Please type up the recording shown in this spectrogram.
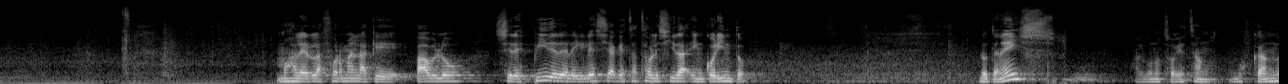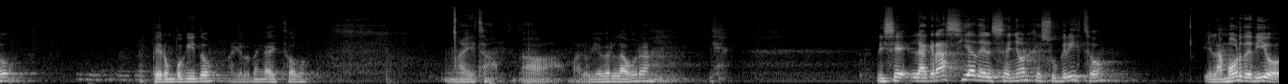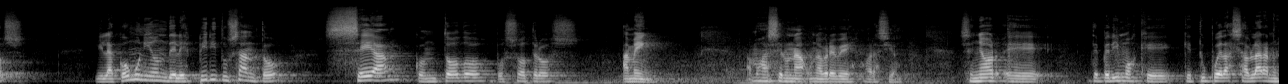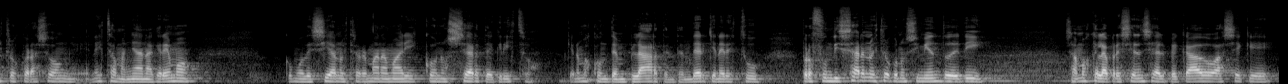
Vamos a leer la forma en la que Pablo se despide de la iglesia que está establecida en Corinto. ¿Lo tenéis? Algunos todavía están buscando. Espero un poquito a que lo tengáis todo. Ahí está. Ah, vale, voy a ver la hora. Dice, la gracia del Señor Jesucristo, el amor de Dios y la comunión del Espíritu Santo sean con todos vosotros. Amén. Vamos a hacer una, breve oración. Señor, eh, te pedimos que, que tú puedas hablar a nuestro corazón en esta mañana. Queremos, como decía nuestra hermana Mari, conocerte, Cristo. Queremos contemplarte, entender quién eres tú, profundizar en nuestro conocimiento de ti. Sabemos que la presencia del pecado hace que,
